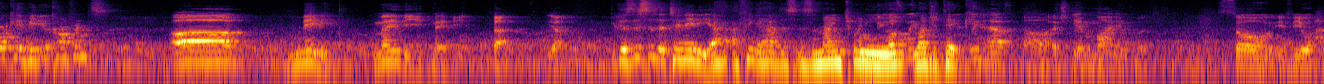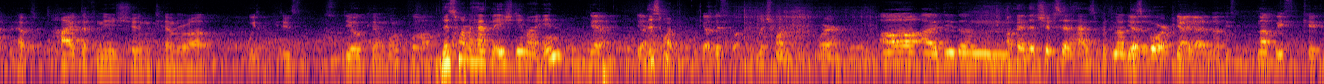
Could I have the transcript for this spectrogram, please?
4K video conference? Uh, Maybe. maybe, maybe, but yeah. Because this is a 1080. I, I think I have this. This is a 920 Because we, Logitech. we have uh, HDMI input, so if you have high definition camera, we, it still can work on. This one have HDMI in? Yeah, yeah. This one? Yeah, this one. Which one? Where? Uh, I didn't. Okay, the chipset has, but not yeah, this board. Yeah, yeah, not this, not this case.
